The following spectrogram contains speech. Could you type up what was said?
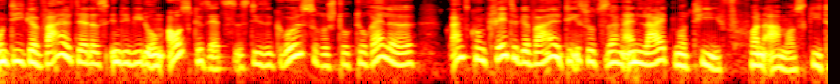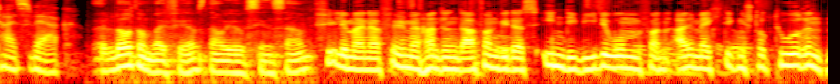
Und die Gewalt, der das Individuum ausgesetzt ist, diese größere, strukturelle, ganz konkrete Gewalt, die ist sozusagen ein Leitmotiv von Amos Gitais Werk. Viele meiner Filme handeln davon, wie das Individuum von allmächtigen Strukturen,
